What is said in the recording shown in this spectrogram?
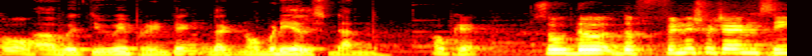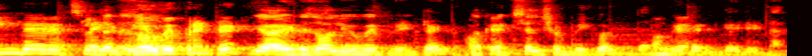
Oh. uh, with UV printing that nobody else done it. Okay. So the the finish which I am seeing there, it's like UV all- printed. Yeah, it is all UV printed. The pixel should be good, then we can get it done.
